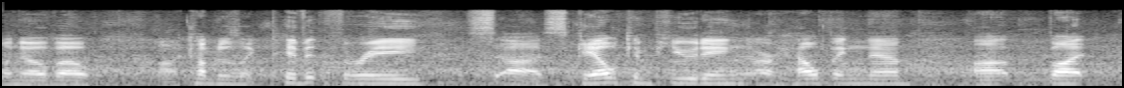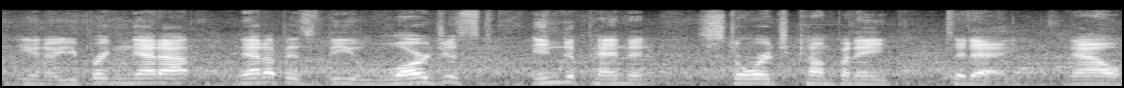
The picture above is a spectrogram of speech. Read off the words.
Lenovo. Uh, companies like Pivot3, uh, Scale Computing are helping them. Uh, but you know, you bring NetApp. NetApp is the largest independent storage company today. Now,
